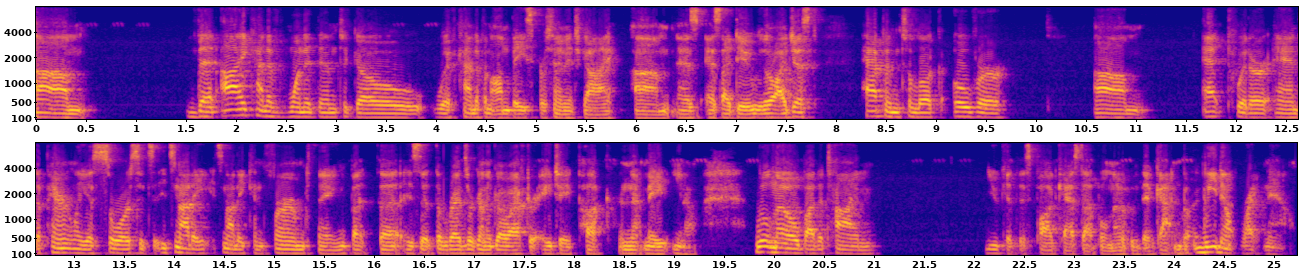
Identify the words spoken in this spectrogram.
um, that I kind of wanted them to go with kind of an on base percentage guy, um, as as I do. Though I just happened to look over um, at Twitter, and apparently a source it's it's not a it's not a confirmed thing, but is that the Reds are going to go after AJ Puk, and that may you know we'll know by the time you get this podcast up, we'll know who they've gotten, but we don't right now.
